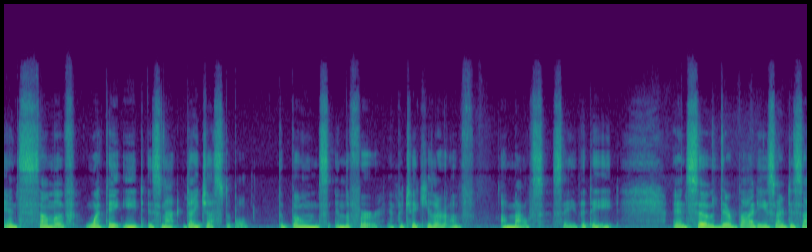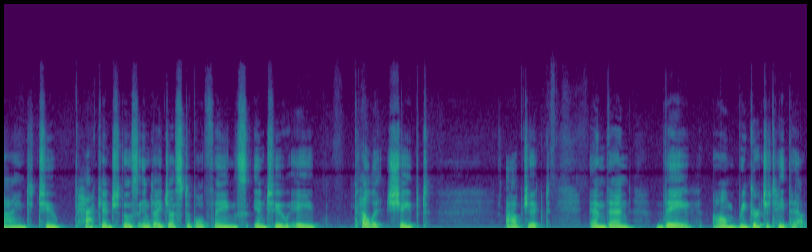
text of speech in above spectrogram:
And some of what they eat is not digestible. The bones and the fur, in particular, of a mouse, say, that they eat. And so their bodies are designed to package those indigestible things into a pellet shaped object, and then they um, regurgitate that.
